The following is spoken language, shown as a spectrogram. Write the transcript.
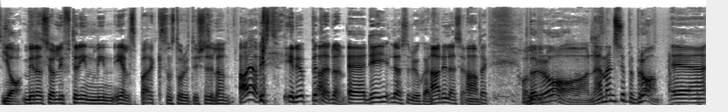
Ja. medan jag lyfter in min elspark som står ute i kylan. Ja, ja visst. Är det öppet där dörren? Eh, det löser du själv. Ja, det läser jag. Ja. Tack. Håll- Bra! Nej men superbra. Eh,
